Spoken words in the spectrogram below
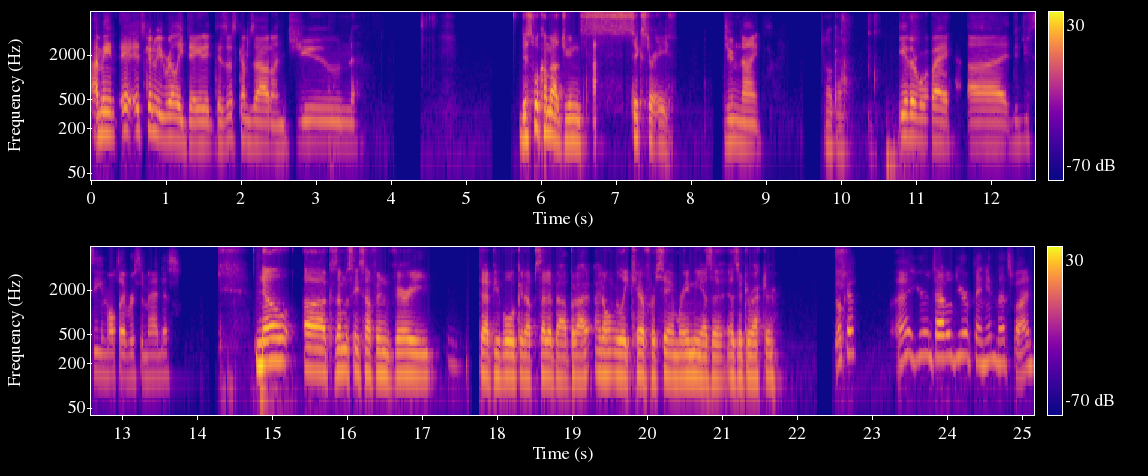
i mean it, it's going to be really dated because this comes out on june this will come out june 6th or 8th june 9th okay. Either way uh did you see multiverse of madness? No uh because i'm gonna say something very that people will get upset about, but I, I don't really care for Sam Raimi as a as a director. Okay, uh, you're entitled to your opinion. That's fine.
